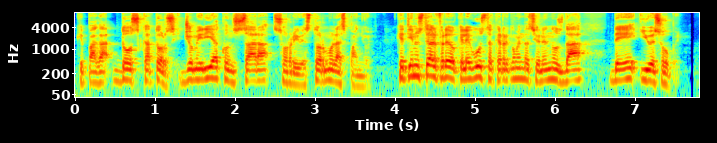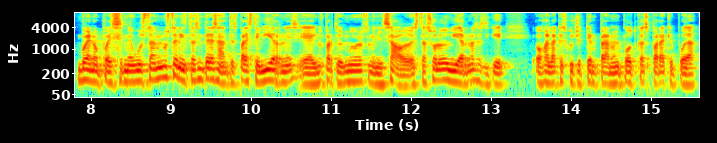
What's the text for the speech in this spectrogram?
que paga 2.14. Yo me iría con Sara Sorribestormo, la española. ¿Qué tiene usted, Alfredo? ¿Qué le gusta? ¿Qué recomendaciones nos da de US Open? Bueno, pues me gustan unos tenistas interesantes para este viernes. Eh, hay unos partidos muy buenos también el sábado. Está solo de viernes, así que ojalá que escuche temprano el podcast para que pueda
